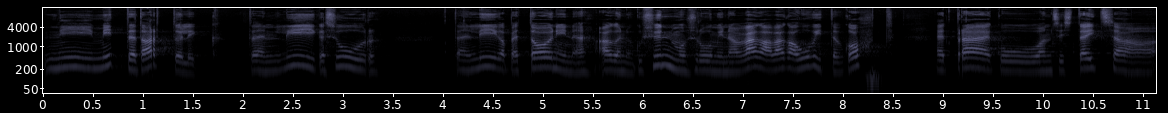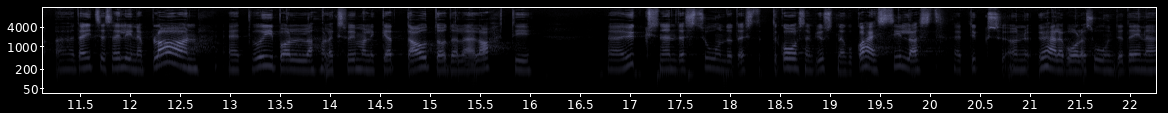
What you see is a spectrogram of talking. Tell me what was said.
nii mittetartulik, ta on liiga suur, ta on liiga betoonine, aga nagu sündmusruumina väga-väga huvitav koht. et praegu on siis täitsa, täitsa selline plaan, et võib-olla oleks võimalik jätta autodele lahti äh, üks nendest suundadest, et ta koosneb just nagu kahest sillast, et üks on ühele poole suund ja teine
